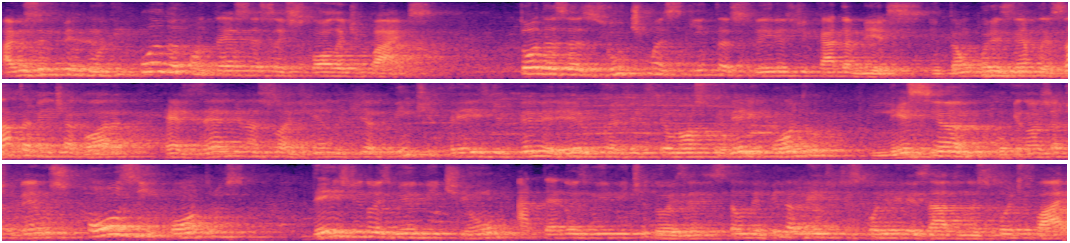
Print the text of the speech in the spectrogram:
Aí você me pergunta, e quando acontece essa escola de pais? Todas as últimas quintas-feiras de cada mês. Então, por exemplo, exatamente agora, reserve na sua agenda o dia 23 de fevereiro para a gente ter o nosso primeiro encontro nesse ano, porque nós já tivemos 11 encontros desde 2021 até 2022. Eles estão devidamente disponibilizados no Spotify.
